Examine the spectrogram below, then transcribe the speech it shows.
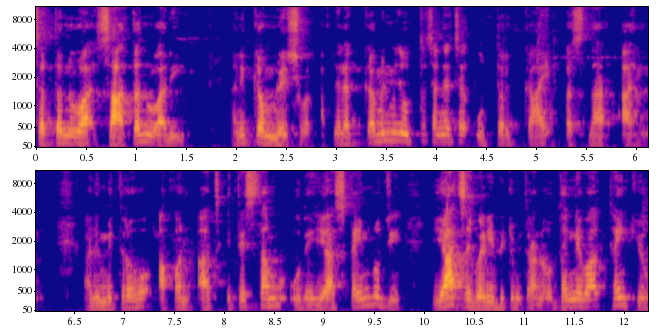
सतनवा सातनवारी आणि कमलेश्वर. आपल्याला कमेंटमध्ये उत्तर सांगायचं उत्तर काय असणार आहे? आणि मित्र हो आपण आज इथेच थांबू. उद्या याच टाईम रोजी याच वेळी भेटू मित्रांनो. धन्यवाद. थँक्यू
